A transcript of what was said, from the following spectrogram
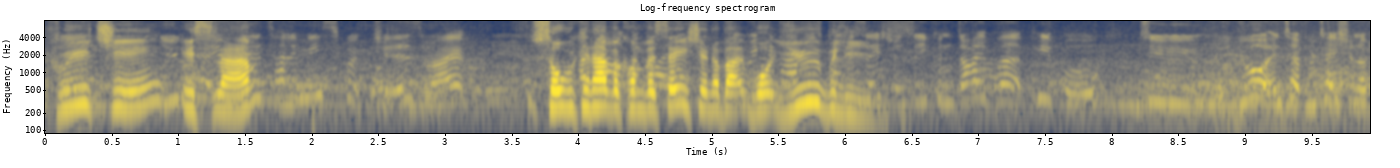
preaching You Islam here telling me scriptures, right? So we can have a about the Bible, conversation about what you believe. So you can divert people to your interpretation of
